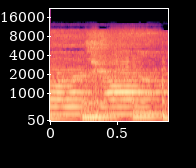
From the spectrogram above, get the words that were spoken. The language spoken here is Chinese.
我唱。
